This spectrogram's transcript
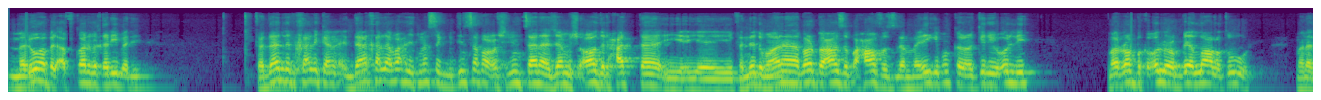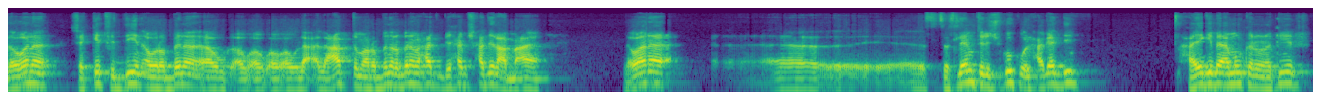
ملوها بالأفكار الغريبة دي. فده اللي بيخلي كان ده خلى الواحد يتمسك بالدين 27 سنة جان مش قادر حتى يفنده ما أنا برضو عاوز أبقى حافظ لما يجي ممكن وكيل يقول لي من ربك؟ أقول له ربي الله على طول. ما أنا لو أنا شكيت في الدين أو ربنا أو أو أو, أو, أو لعبت مع ربنا ربنا ما حد بيحبش حد يلعب معاه. لو أنا استسلمت للشكوك والحاجات دي هيجي بقى منكر ونكير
